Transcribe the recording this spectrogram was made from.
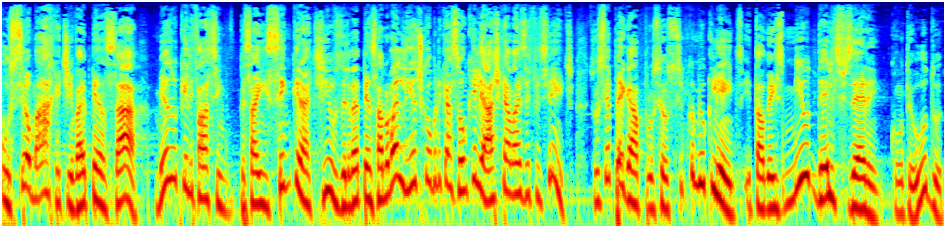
O, o seu marketing vai pensar, mesmo que ele fale assim, pensar em 100 criativos, ele vai pensar numa linha de comunicação que ele acha que é a mais eficiente. Se você pegar para os seus 5 mil clientes e talvez mil deles fizerem conteúdo,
